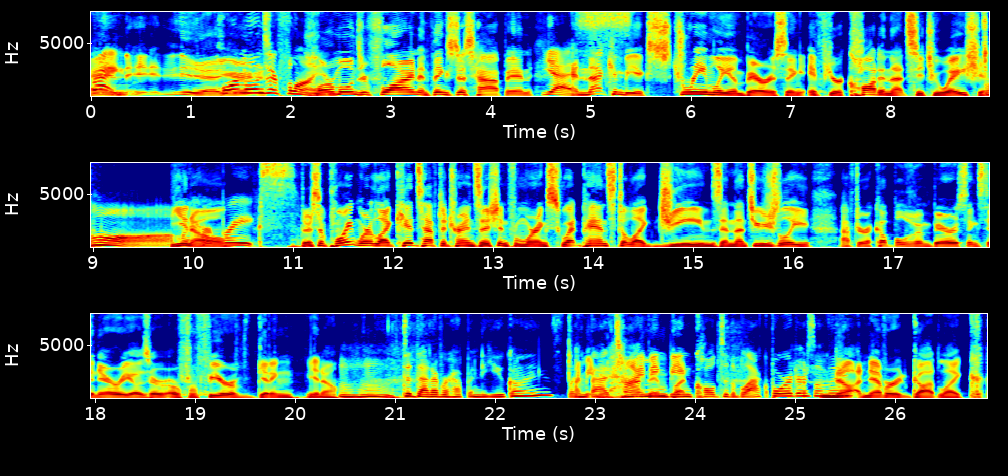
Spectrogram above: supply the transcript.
and Right. uh, yeah, Hormones you're- flying. Hormones are flying and things just happen. Yes. And that can be extremely embarrassing if you're caught in that situation. Aw, you know. breaks. There's a point where like kids have to transition from wearing sweatpants to like jeans, and that's usually after a couple of embarrassing scenarios or, or for fear of getting, you know. Mm-hmm. Did that ever happen to you guys? Like I mean, bad timing happened, being called to the blackboard or something? No, I never got like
